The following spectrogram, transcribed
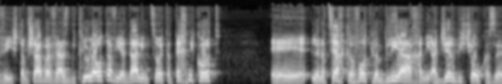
והיא השתמשה בה ואז ביטלו לה אותה והיא ידעה למצוא את הטכניקות לנצח קרבות גם בלי החני, הג'רבי צ'וק הזה,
